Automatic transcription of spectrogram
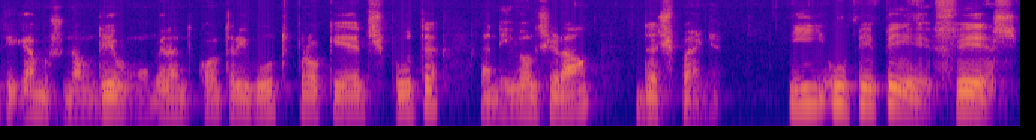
digamos, não deu um grande contributo para o que é a disputa a nível geral da Espanha. E o PP fez,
